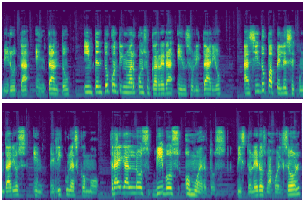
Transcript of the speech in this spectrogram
Viruta, en tanto, intentó continuar con su carrera en solitario haciendo papeles secundarios en películas como Tráiganlos vivos o muertos, Pistoleros bajo el sol,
